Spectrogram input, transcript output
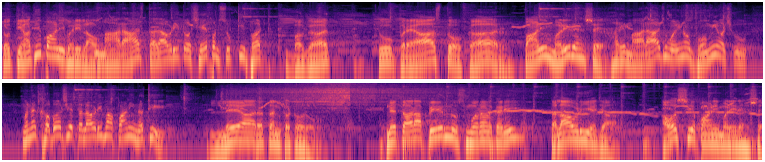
તો ત્યાંથી પાણી ભરી લાવ. મહારાજ તલાવડી તો છે પણ સુકી ભટ્ટ. ભગત તું પ્રયાસ તો કર. પાણી મળી રહેશે. અરે મહારાજ હું અહીંનો ભૂમિયો છું. મને ખબર છે તલાવડીમાં પાણી નથી. લે આ રતન કટોરો. ને તારા પીરનું સ્મરણ કરી તલાવડીએ જા. અવશ્ય પાણી મળી રહેશે.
